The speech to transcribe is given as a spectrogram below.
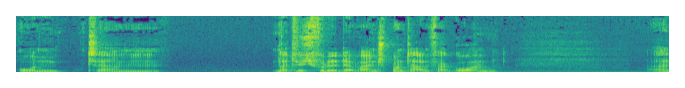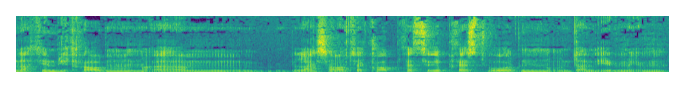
Und ähm, natürlich wurde der Wein spontan vergoren, äh, nachdem die Trauben ähm, langsam auf der Korbpresse gepresst wurden und dann eben im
